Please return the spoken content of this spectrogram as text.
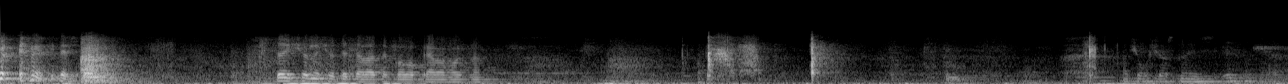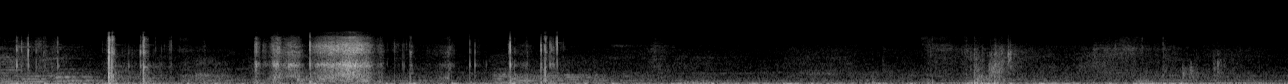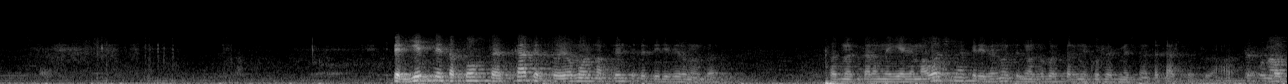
Теперь что, что еще насчет этого такого прямо можно? На чем еще остановились? Теперь, если это толстая скатерть, то ее можно, в принципе, перевернуть, да? С одной стороны ели молочное, перевернуть, и на другой стороне кушать мясное. Такая что туда. Так у нас?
